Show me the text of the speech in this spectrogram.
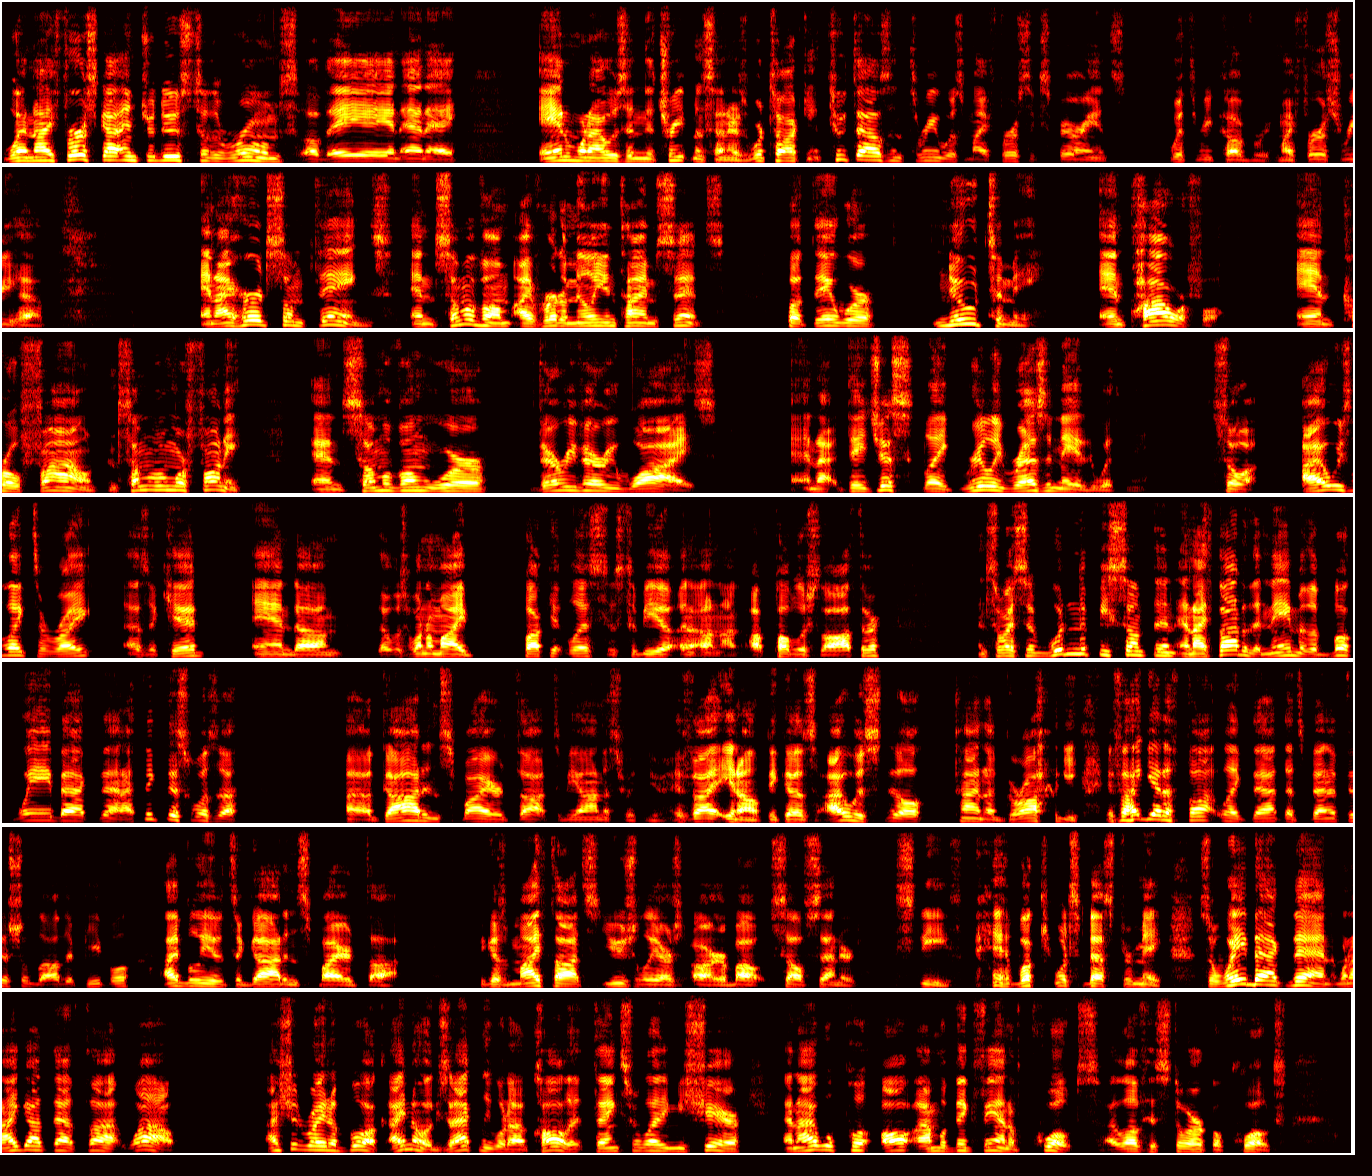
When I first got introduced to the rooms of AA and NA, and when I was in the treatment centers. We're talking 2003 was my first experience with recovery, my first rehab. And I heard some things, and some of them I've heard a million times since, but they were new to me and powerful and profound. And some of them were funny, and some of them were very, very wise. And I, they just like really resonated with me. So I always liked to write as a kid, and um, that was one of my bucket lists is to be a, a, a published author. And so I said, wouldn't it be something? And I thought of the name of the book way back then. I think this was a, a God inspired thought, to be honest with you. If I, you know, because I was still kind of groggy. If I get a thought like that that's beneficial to other people, I believe it's a God inspired thought because my thoughts usually are, are about self centered. Steve, what, what's best for me? So, way back then, when I got that thought, wow, I should write a book. I know exactly what I'll call it. Thanks for letting me share. And I will put all, I'm a big fan of quotes. I love historical quotes.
